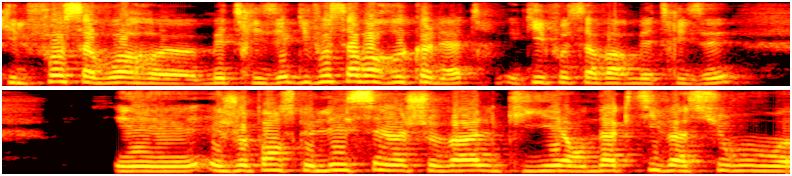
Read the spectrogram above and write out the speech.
qu'il faut savoir maîtriser, qu'il faut savoir reconnaître et qu'il faut savoir maîtriser. Et, et, je pense que laisser un cheval qui est en activation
